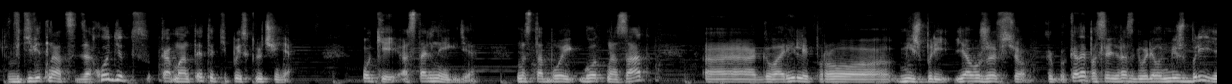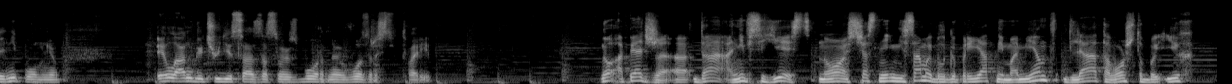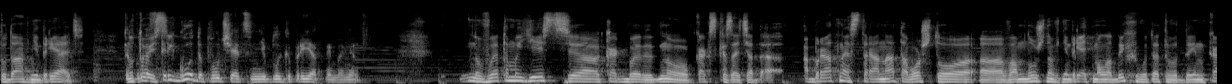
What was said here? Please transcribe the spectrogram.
в 19 заходит команд, это типа исключение. Окей, остальные где? Мы с тобой год назад э, говорили про Мишбри. Я уже все. Как бы, когда я последний раз говорил о Мишбри, я не помню. Эланга чудеса за свою сборную в возрасте творит. Но опять же, э, да, они все есть, но сейчас не, не самый благоприятный момент для того, чтобы их туда внедрять. Так ну, то есть три года получается неблагоприятный момент. Ну, в этом и есть, э, как бы, ну, как сказать, обратная сторона того, что э, вам нужно внедрять молодых и вот этого ДНК.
